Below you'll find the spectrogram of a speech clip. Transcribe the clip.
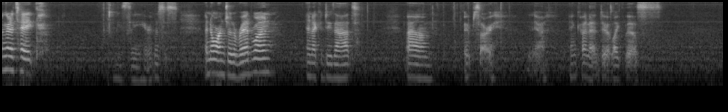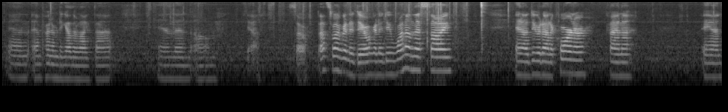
I'm going to take, let me see here, this is an orange and a red one, and I could do that. Um, oops, sorry. Yeah, and kind of do it like this. And, and put them together like that. And then, um, yeah. So that's what I'm going to do. I'm going to do one on this side. And I'll do it on a corner, kind of. And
